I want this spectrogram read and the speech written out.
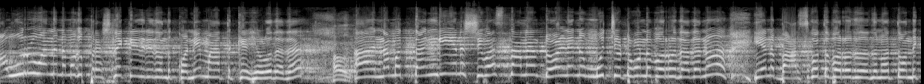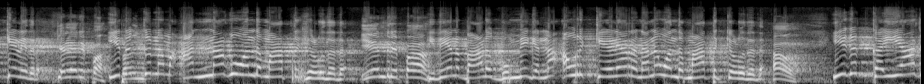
ಅವರು ಒಂದು ನಮಗೆ ಪ್ರಶ್ನೆ ಕೇಳಿದ್ರಿ ಇದೊಂದು ಕೊನೆ ಮಾತು ಹೇಳೋದದ ನಮ್ಮ ತಂಗಿ ಏನು ಶಿವಸ್ಥಾನ ಡೊಳ್ಳೆನ ಮುಚ್ಚಿಟ್ಕೊಂಡು ಬರೋದದನು ಏನು ಬಾರ್ಸ್ಕೊತ ಬರೋದದನು ಅಂತ ಒಂದು ಕೇಳಿದ್ರು. ಕೇಳಿರಿಪ್ಪ. ಇದಕ್ಕೆ ನಮ್ಮ ಅಣ್ಣಗೂ ಒಂದು ಮಾತು ಹೇಳುದದ ಏನ್ರಿಪ್ಪ? ಇದೇನು ಬಾಳ ಗುಮ್ಮಿಗೆಲ್ಲ ಅವ್ರು ಕೇಳ್ಯಾರ ನನಗೆ ಒಂದು ಮಾತು ಕೇಳುದದ ಕೈಯಾಗ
